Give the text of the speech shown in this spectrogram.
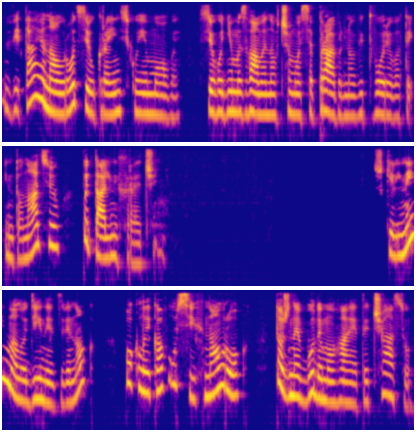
Вітаю на уроці української мови. Сьогодні ми з вами навчимося правильно відтворювати інтонацію питальних речень. Шкільний мелодійний дзвінок покликав усіх на урок, тож не будемо гаяти часу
